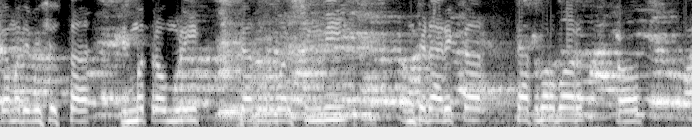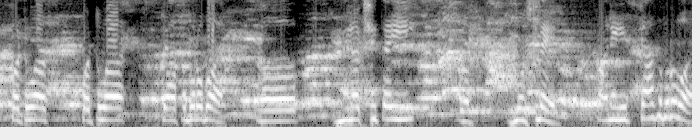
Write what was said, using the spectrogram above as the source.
त्यामध्ये विशेषतः हिम्मतराव मुळी त्याचबरोबर शिंगवी आमचे डायरेक्टर त्याचबरोबर पटवा पटवा त्याचबरोबर मीनाक्षीताई भोसले आणि त्याचबरोबर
